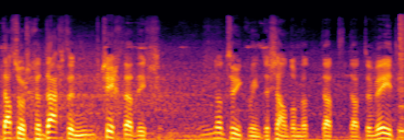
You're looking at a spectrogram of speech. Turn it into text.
dat soort gedachten op zich, dat is, wel interessant om dat, dat, dat te weten.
